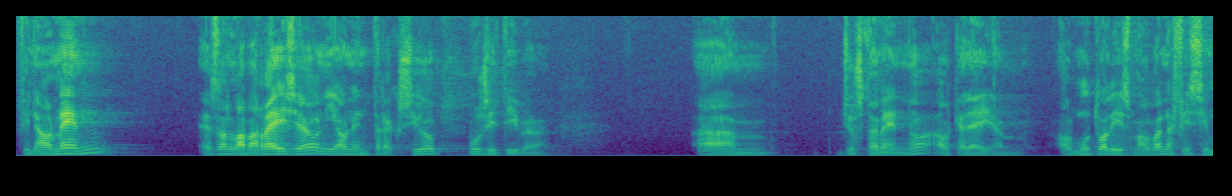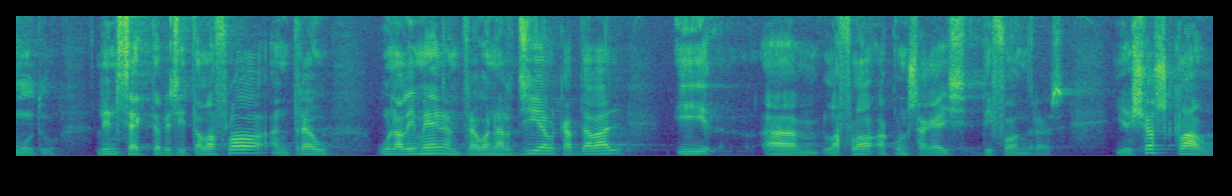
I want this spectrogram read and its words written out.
Finalment, és en la barreja on hi ha una interacció positiva. Justament, no? el que dèiem, el mutualisme, el benefici mutu. L'insecte visita la flor, en treu un aliment, en treu energia al capdavall i la flor aconsegueix difondre's. I això és clau.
